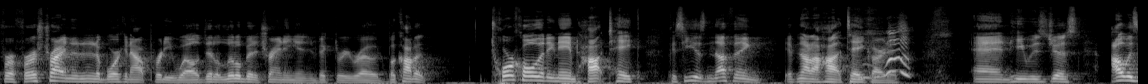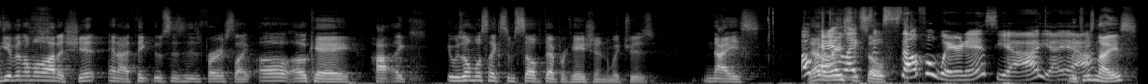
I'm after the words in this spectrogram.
for a first try, and it ended up working out pretty well. Did a little bit of training in Victory Road, but caught a Torkoal that he named Hot Take because he is nothing if not a hot take artist. and he was just, I was giving him a lot of shit, and I think this is his first like, oh okay, hot like it was almost like some self deprecation, which was nice. Okay, like itself some self awareness. Yeah, yeah, yeah. which was nice.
